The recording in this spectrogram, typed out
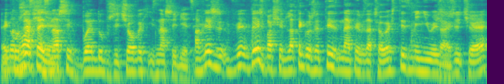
e, No korzystać właśnie. z naszych błędów życiowych i z naszej wiedzy. A wiesz, wie- wiesz właśnie dlatego, że ty najpierw zacząłeś, ty zmieniłeś Tak. życie,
